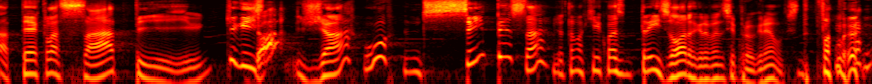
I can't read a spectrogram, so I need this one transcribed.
Da tecla SAP. Que que é isso? Já? Já? Uh, sem pensar. Já estamos aqui quase três horas gravando esse programa. O que você está falando?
